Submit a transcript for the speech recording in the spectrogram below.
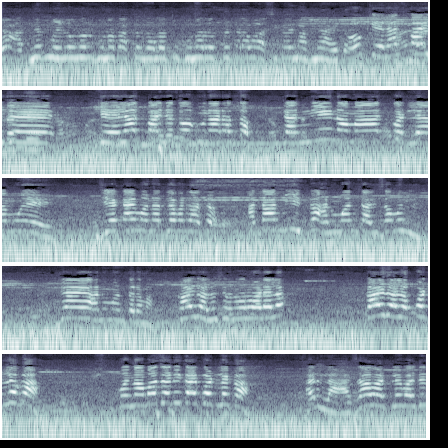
अज्ञात महिलांवर गुन्हा दाखल झाला तो गुन्हा रद्द करावा अशी काही मागणी आहे तो केलाच पाहिजे. केलाच पाहिजे तो गुन्हा रद्द. त्यांनी नमाज पडल्यामुळे जे काय मनातल्या मनात असं. आता आम्ही इथं हनुमान चालिसा म्हणली. जय हनुमंत रमा. काय झालं शनिवार वाड्याला काय झालं? पडलं का? मग नमाजाने काय पडलं का? अरे लाजा वाटले पाहिजे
